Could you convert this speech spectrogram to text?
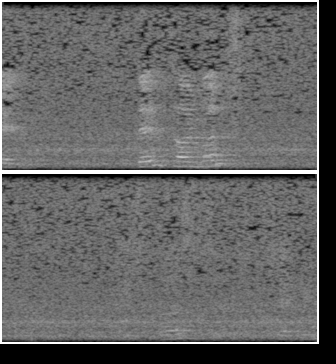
10. Then third one first, second,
